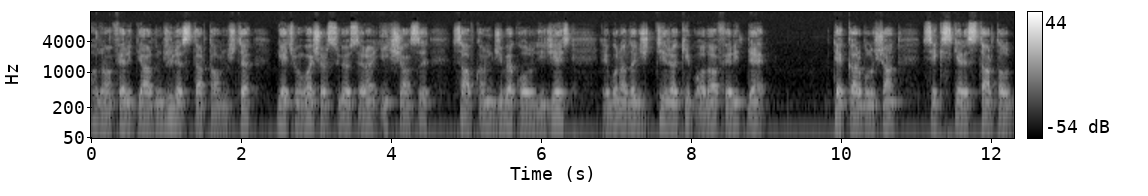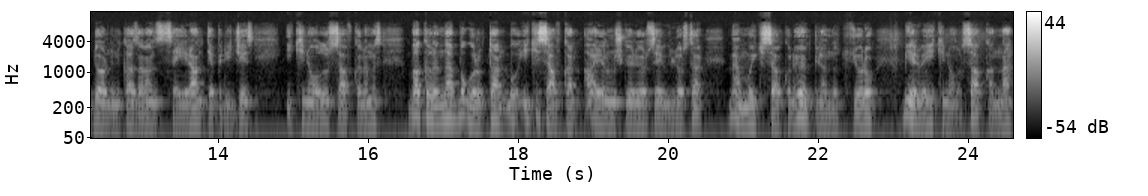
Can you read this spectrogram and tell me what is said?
O zaman Ferit Yardımcı ile start almıştı. Geçme başarısı gösteren ilk şansı Safkan'ın Cibekoğlu diyeceğiz. E buna da ciddi rakip o da Ferit'le tekrar buluşan 8 kere start alıp 4'ünü kazanan Seyran Tepe diyeceğiz. İki nolu safkanımız. Bakılında bu gruptan bu iki safkan ayrılmış görüyor sevgili dostlar. Ben bu iki safkanı ön planda tutuyorum. Bir ve iki nolu safkanlar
